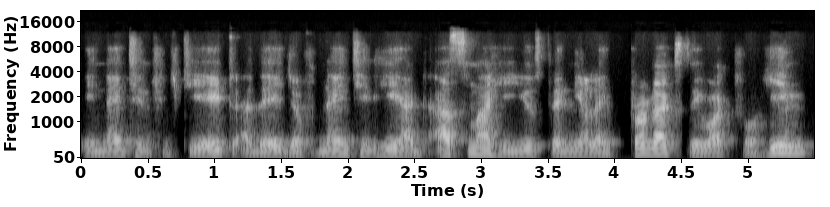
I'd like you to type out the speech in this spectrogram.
in 1958 at the age of 19. He had asthma. He used the Neolife products. They worked for him.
